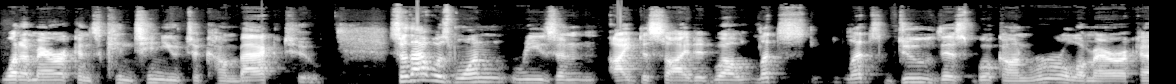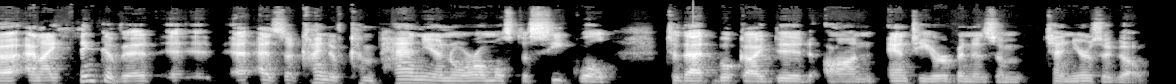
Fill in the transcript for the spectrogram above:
what Americans continue to come back to. So that was one reason I decided, well, let's let's do this book on rural America, and I think of it eh, eh, as a kind of companion or almost a sequel to that book I did on anti-urbanism ten years ago.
